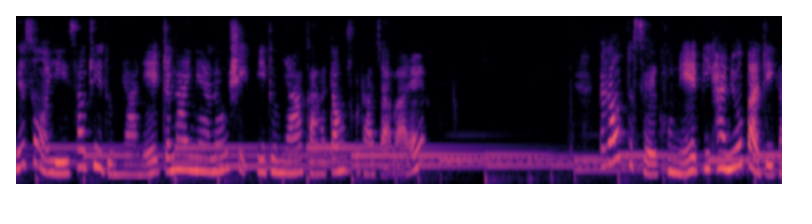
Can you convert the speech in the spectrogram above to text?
မြစ်ဆုံအရေးစောင့်ကြည့်သူများနဲ့တနိုင်ငံလုံးရှိပြည်သူများကတောင်းဆိုထားကြပါတယ်။ 2010ခုနှစ်ပြည်ခိုင်မျိုးပါတီက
